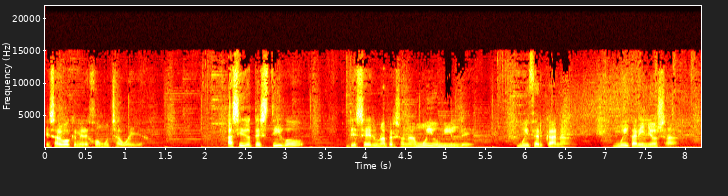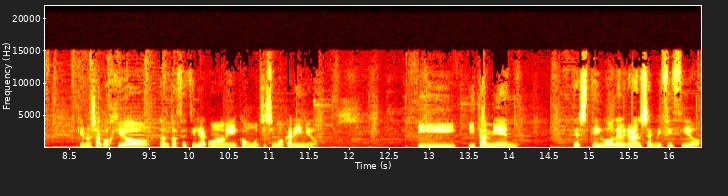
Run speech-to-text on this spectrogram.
es algo que me dejó mucha huella. Ha sido testigo de ser una persona muy humilde, muy cercana, muy cariñosa, que nos acogió tanto a Cecilia como a mí con muchísimo cariño. Y, también testigo del gran sacrificio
